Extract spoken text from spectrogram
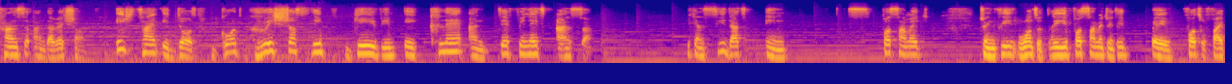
counsel and direction. Each time he does, God graciously gave him a clear and definite answer. You can see that in First Samuel 23, 1 to 3, 1 Samuel 23, uh, 4 to 5,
